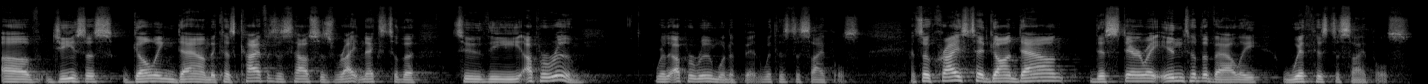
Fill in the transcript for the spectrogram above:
of Jesus going down because Caiaphas' house is right next to the, to the upper room where the upper room would have been with his disciples. And so Christ had gone down this stairway into the valley with his disciples.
